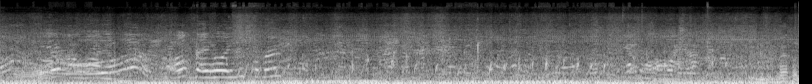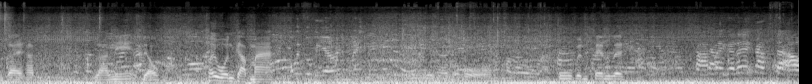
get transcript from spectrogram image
อ้โหโอ้ไปเฮ้ยนี่ใช่ไหมน่าสนใจครับ ร้านนี้เดี๋ยวค่อยวนกลับมานี่ครับโอ้โหปูเป็นๆเลยพาไปก็ได้ครับจะเอา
